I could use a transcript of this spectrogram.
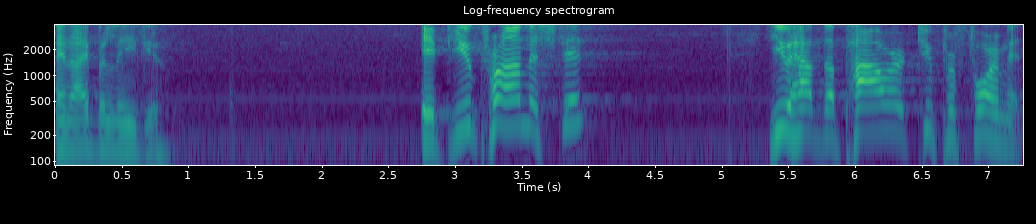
and I believe you. If you promised it, you have the power to perform it.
